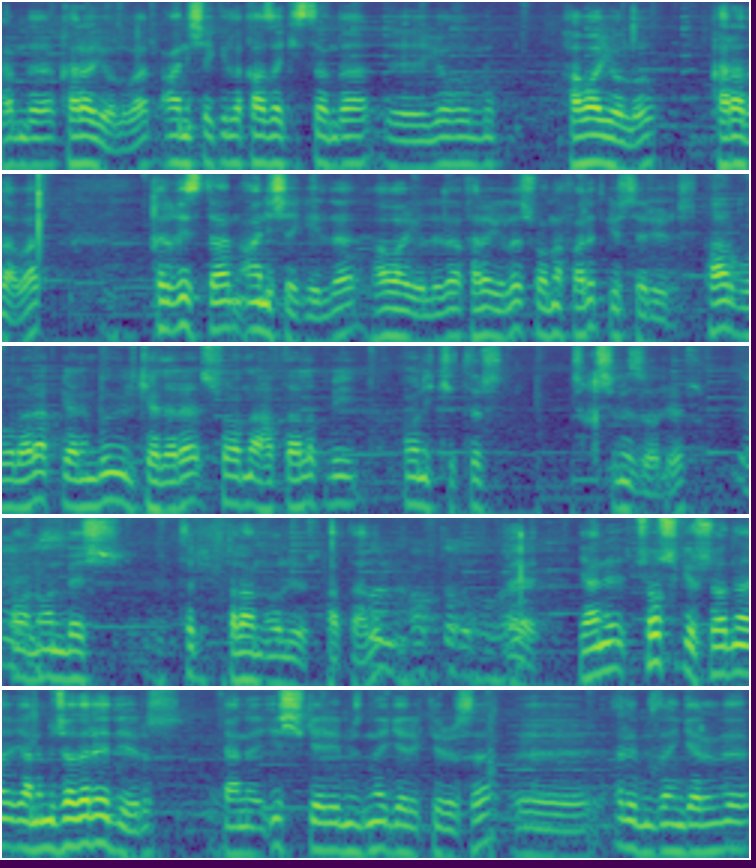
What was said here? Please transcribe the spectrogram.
hem de karayolu var. Aynı şekilde Kazakistan'da e, yoğunluk hava yolu, kara da var. Kırgızistan aynı şekilde hava yoluyla, karayoluyla şu anda faaliyet gösteriyoruz. Kargo olarak yani bu ülkelere şu anda haftalık bir 12 tır çıkışımız oluyor. Evet. 10-15 tır falan oluyor haftalık. Hani haftalık olarak. Evet. Yani çok şükür şu anda yani mücadele ediyoruz. Yani iş gereğimiz ne gerektiriyorsa e, elimizden geleni e,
